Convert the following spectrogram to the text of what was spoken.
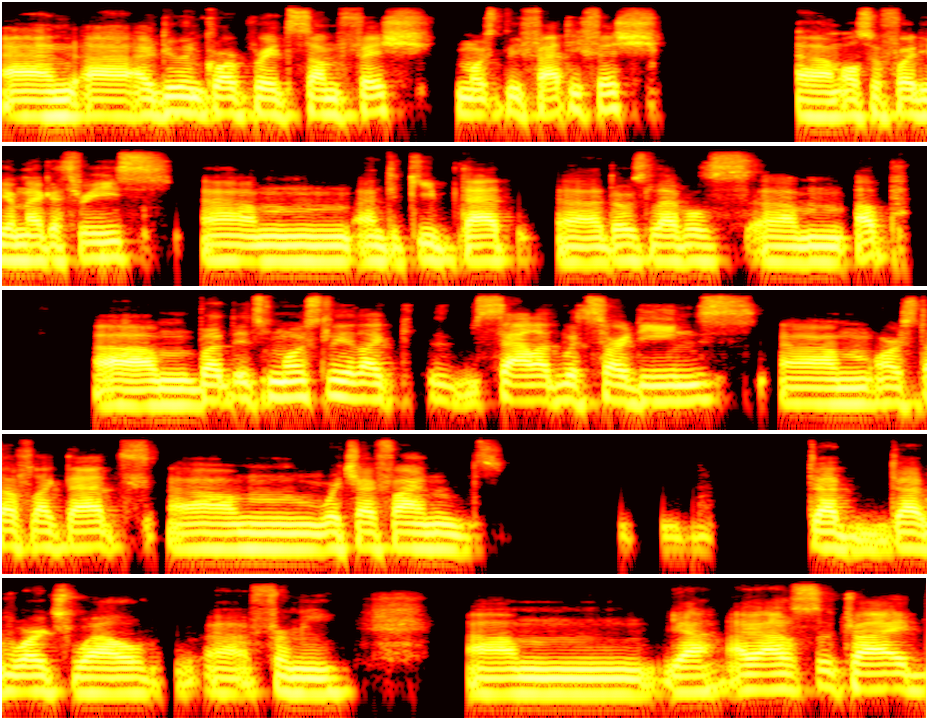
and uh, I do incorporate some fish, mostly fatty fish, um, also for the omega threes, um, and to keep that uh, those levels um, up. but it's mostly like salad with sardines or stuff like that, which I find that that works well uh, for me um yeah i also tried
